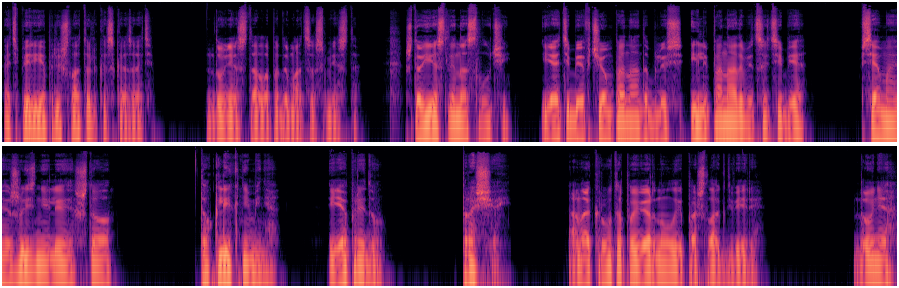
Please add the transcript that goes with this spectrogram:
А теперь я пришла только сказать. Дуня стала подниматься с места. Что если на случай, я тебе в чем понадоблюсь или понадобится тебе, вся моя жизнь или что, то кликни меня, и я приду. Прощай». Она круто повернула и пошла к двери. «Дуня»,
